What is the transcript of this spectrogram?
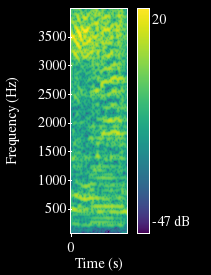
morning.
